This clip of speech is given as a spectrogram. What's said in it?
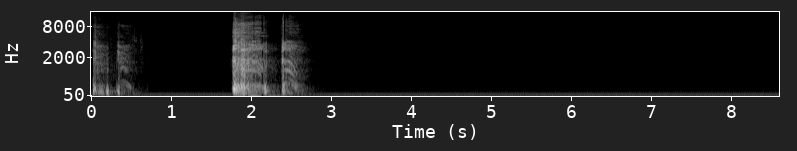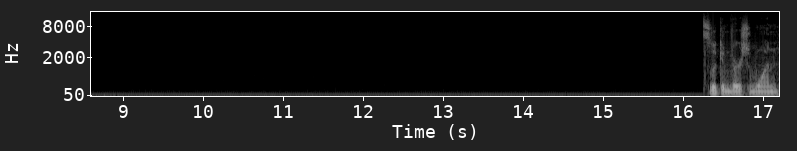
Let's look in verse 1.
